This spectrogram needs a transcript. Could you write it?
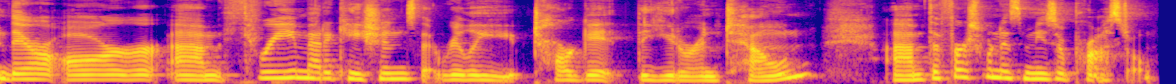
There are um, three medications that really target the uterine tone. Um, the first one is misoprostol.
